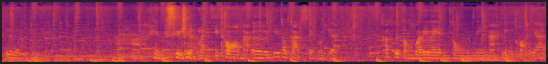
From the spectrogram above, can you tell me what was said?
เหลืองนะคะ เห็นสีเหลืองแหละสีทองอะ่ะเออที่เรากัดเสร็จเมื่อกี้ก็คือตรงบริเวณตรงนี้นะหลิงขออนุญาต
